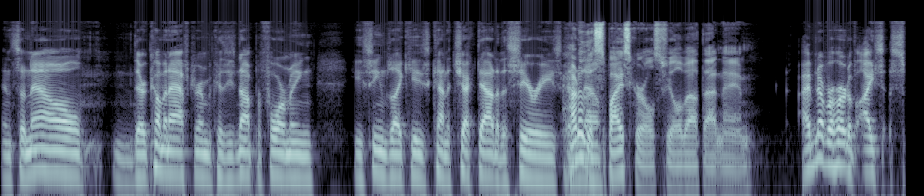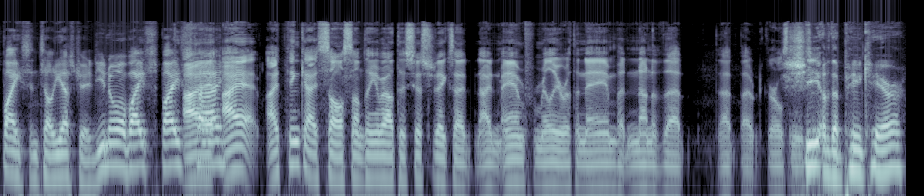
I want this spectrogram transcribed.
and so now they're coming after him because he's not performing. He seems like he's kind of checked out of the series. How and do the now- Spice Girls feel about that name? I've never heard of Ice Spice until yesterday. Do you know of Ice Spice? Ty? I, I I think I saw something about this yesterday because I I am familiar with the name, but none of that that that girl's music. She of the pink hair.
